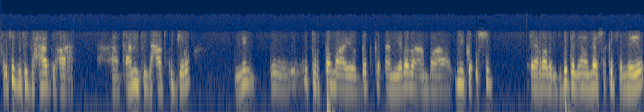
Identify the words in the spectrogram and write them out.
fursadda saddexaad waxaa kaalin saddexaad ku jiro. Nin u tartamayo dadka dhalinyarada amba dhiigga cusub raba isbeddel inuu meesha ka sameeyo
